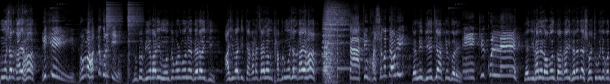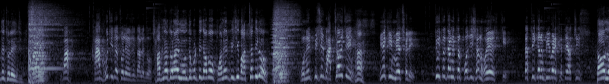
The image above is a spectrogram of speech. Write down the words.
ঠাকুর মশার গায়ে হাত। কি? ব্রহ্ম হত্যা করেছি? দুটো বিয়ে বাড়ি মন্ত্র বলে বেরোয়ছি। আশীর্বাদী টাকাটা চাইলাম ঠাকুর মশার গায়ে হাত। তা তুমি ভস্য করতে তেমনি দিয়েছি আক্কেল করে। কি করলে? কেজিখানে লবণ তরকারি ফেলে দিয়ে ষষ্ঠ পুজো করতে চলে এসেছি। বাহ খা খুঁজিতে চলে গেছে তাহলে তো। সাধনা তোলায় মন্ত্র পড়তে যাব কনের পিছি বাচ্চা দিল? কোনের পিসির বাচ্চা হয়েছে? হ্যাঁ। এ কি মেয়ে ছেলে? তুই তো জানিস তোর পজিশন হয়ে এসছে। তা তুই কেন বিয়ে বাড়ি খেতে যাচ্ছিস? তাও ন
